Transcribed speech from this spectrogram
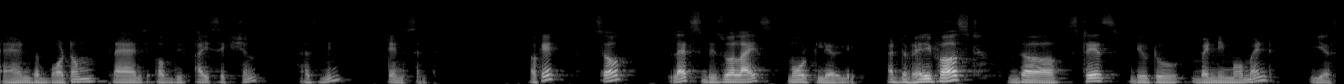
and the bottom flange of this I section has been tensioned. Okay, so let's visualize more clearly. At the very first, the stress due to bending moment, yes,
